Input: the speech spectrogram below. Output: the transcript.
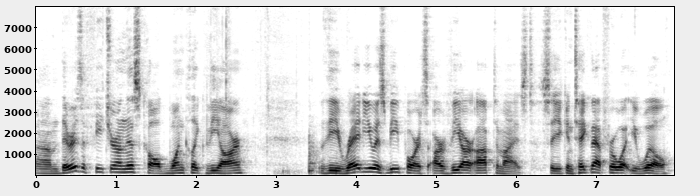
Um, there is a feature on this called one-click VR. The red USB ports are VR optimized, so you can take that for what you will.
